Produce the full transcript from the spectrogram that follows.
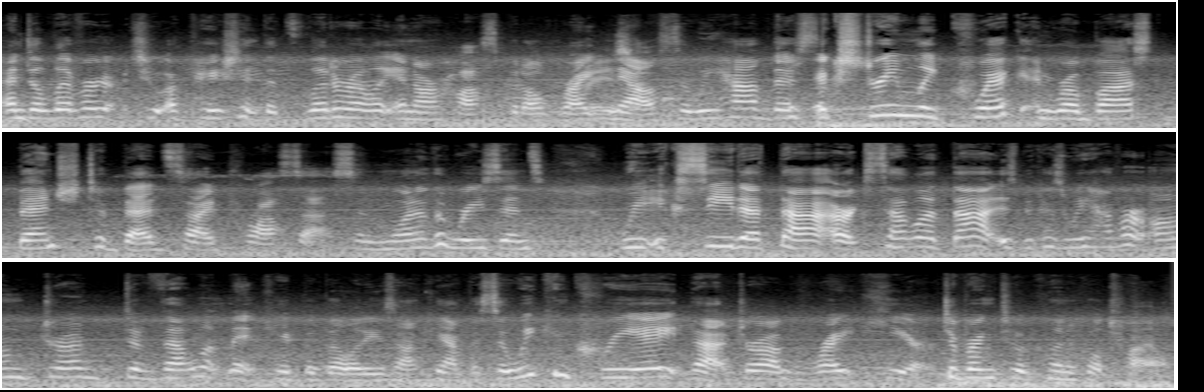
and deliver to a patient that's literally in our hospital right Amazing. now. So we have this extremely quick and robust bench to bedside process. And one of the reasons we exceed at that or excel at that is because we have our own drug development capabilities on campus. So we can create that drug right here to bring to a clinical trial.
